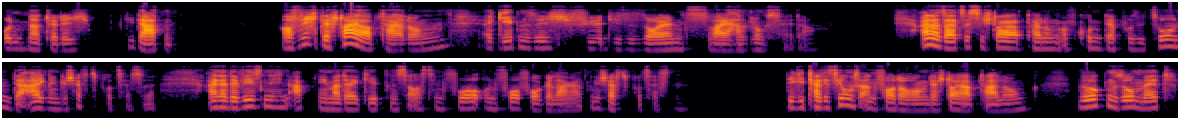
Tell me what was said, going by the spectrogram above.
und natürlich die Daten. Aus Sicht der Steuerabteilung ergeben sich für diese Säulen zwei Handlungsfelder. Einerseits ist die Steuerabteilung aufgrund der Position der eigenen Geschäftsprozesse einer der wesentlichen Abnehmer der Ergebnisse aus den vor- und vorvorgelagerten Geschäftsprozessen. Digitalisierungsanforderungen der Steuerabteilung wirken somit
